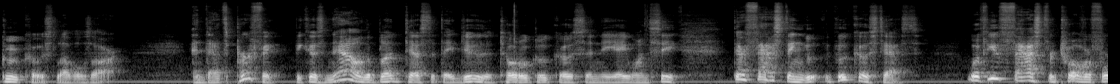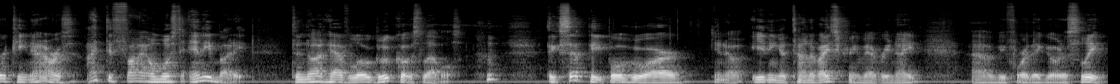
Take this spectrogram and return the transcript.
glucose levels are. And that's perfect because now the blood tests that they do, the total glucose and the A1C, they're fasting glu- glucose tests. Well, if you fast for 12 or 14 hours, I defy almost anybody to not have low glucose levels, except people who are, you know, eating a ton of ice cream every night uh, before they go to sleep.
